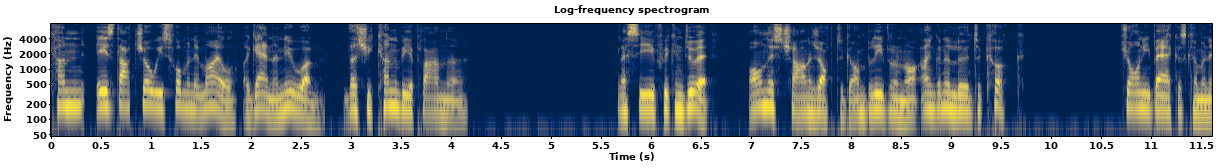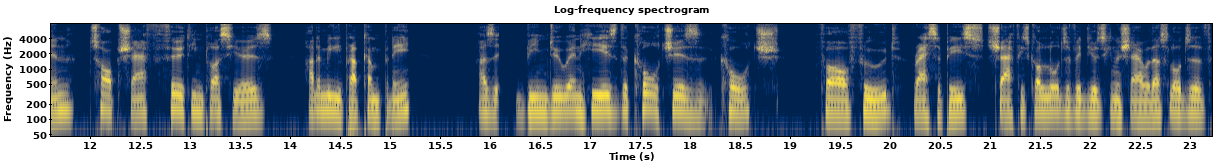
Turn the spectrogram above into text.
Can is that Joey's four minute mile? Again, a new one. That she can be a planner. Let's see if we can do it. On this challenge octagon, believe it or not, I'm going to learn to cook. Johnny Becker's coming in, top chef, 13 plus years, had a meal prep company. has been doing. He is the coach's coach for food, recipes, chef. He's got loads of videos he's going to share with us, loads of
